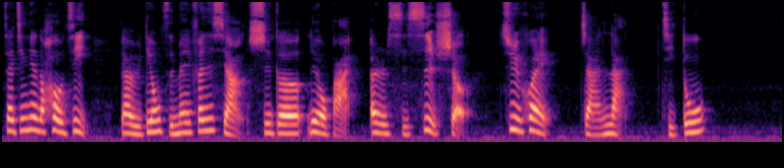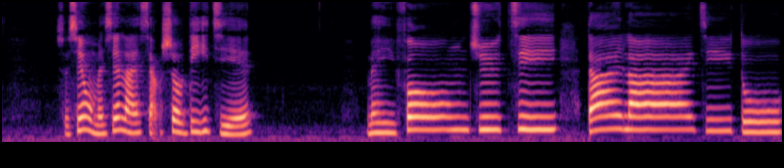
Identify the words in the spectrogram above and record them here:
在今天的后记。要与弟兄姊妹分享诗歌六百二十四首聚会展览基督。首先，我们先来享受第一节。每逢聚集，带来基督，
